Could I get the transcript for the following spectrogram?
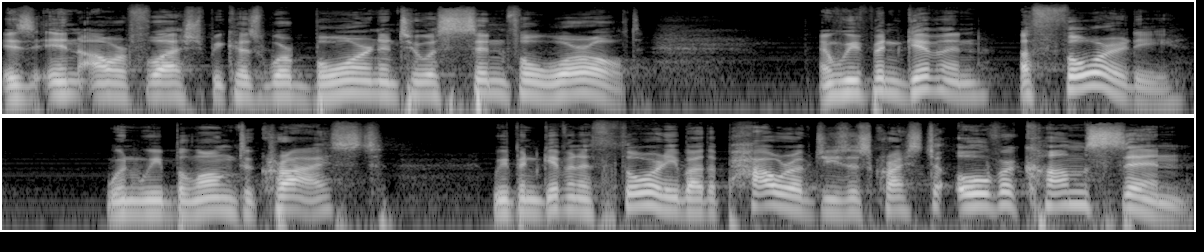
is in our flesh because we're born into a sinful world. And we've been given authority when we belong to Christ. We've been given authority by the power of Jesus Christ to overcome sin.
